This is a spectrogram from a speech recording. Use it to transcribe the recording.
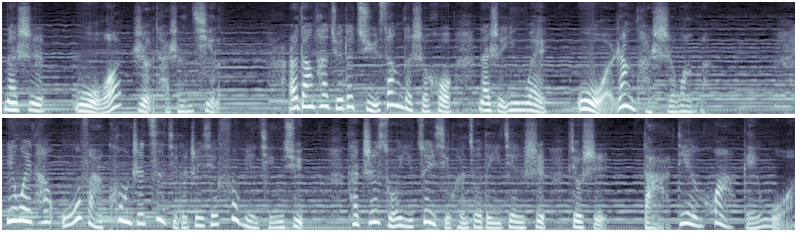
那是我惹她生气了。而当她觉得沮丧的时候，那是因为我让她失望了，因为他无法控制自己的这些负面情绪。他之所以最喜欢做的一件事，就是打电话给我，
